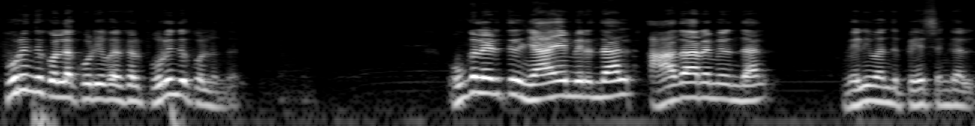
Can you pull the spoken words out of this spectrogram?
புரிந்து கொள்ளக்கூடியவர்கள் புரிந்து கொள்ளுங்கள். உங்களிடத்தில் நியாயம் இருந்தால் ஆதாரம் இருந்தால் வெளிவந்து பேசுங்கள்.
